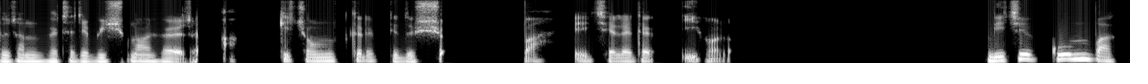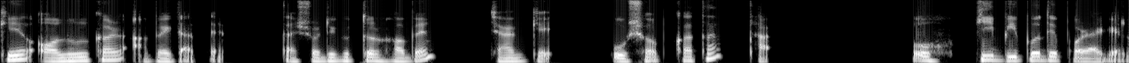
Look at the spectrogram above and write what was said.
বোঝানো হয়েছে যে বিস্ময় হয়ে যায় কি চমৎকার একটি দৃশ্য। বাহ এই ছেলেটা কি হলো? নিচে কোন বাক্যে অলংকার আবেগ আছে? তার সঠিক উত্তর হবে যাকে ওসব কথা থাক। ওহ, কি বিপদে পড়া গেল।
